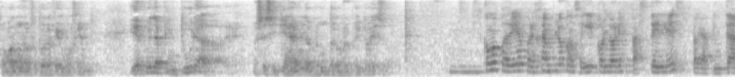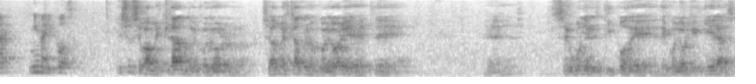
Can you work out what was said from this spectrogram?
tomando una fotografía como ejemplo. Y después la pintura, eh, no sé si tienes alguna pregunta con respecto a eso. ¿Cómo podría, por ejemplo, conseguir colores pasteles para pintar mi mariposa? Eso se va mezclando el color, se van mezclando los colores este, eh, según el tipo de, color que quieras.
